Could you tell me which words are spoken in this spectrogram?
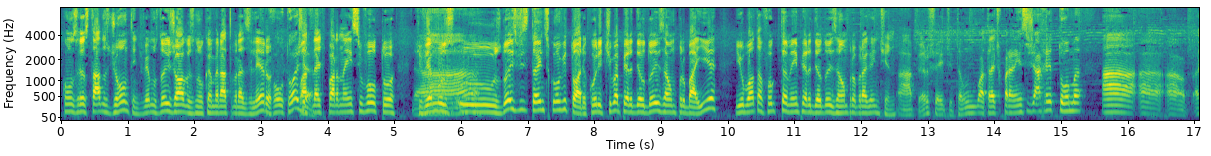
com os resultados de ontem, tivemos dois jogos no Campeonato Brasileiro. Voltou já? O Atlético Paranaense voltou. Ah. Tivemos os dois visitantes com vitória. O Coritiba perdeu 2 a 1 um pro Bahia e o Botafogo também perdeu 2x1 para o Bragantino. Ah, perfeito. Então o Atlético Paranaense já retoma a, a, a, a,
